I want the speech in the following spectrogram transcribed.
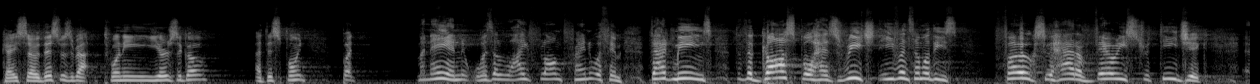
Okay, so this was about 20 years ago at this point, but Manaen was a lifelong friend with him. That means that the gospel has reached even some of these folks who had a very strategic uh,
